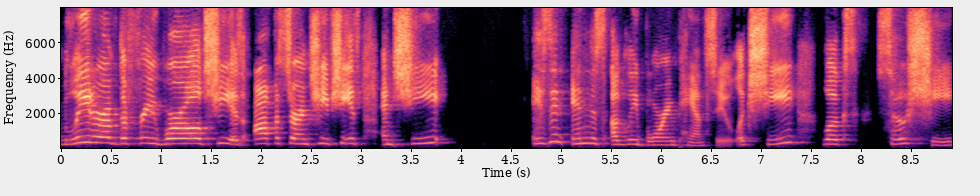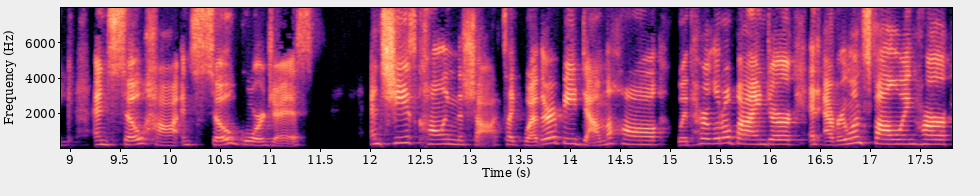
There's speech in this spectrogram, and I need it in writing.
leader of the free world. She is officer in chief. She is, and she isn't in this ugly, boring pantsuit. Like she looks so chic and so hot and so gorgeous and she's calling the shots like whether it be down the hall with her little binder and everyone's following her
